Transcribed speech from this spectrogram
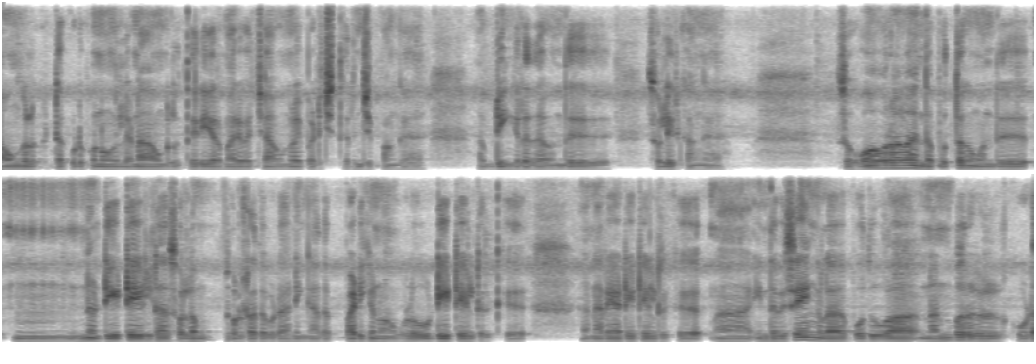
அவங்கக்கிட்ட கொடுக்கணும். இல்லைன்னா அவங்களுக்கு தெரியற மாதிரி வச்சு அவங்களே படித்து தெரிஞ்சுப்பாங்க. அப்படிங்கிறத வந்து சொல்லியிருக்காங்க. ஸோ ஓவராலாக இந்த புத்தகம் வந்து இன்னும் டீட்டெயில்டாக சொல்ல சொல்கிறத விட நீங்கள் அதை படிக்கணும். அவ்வளோ டீட்டெயில்டு இருக்குது நிறையா டீட்டெயில் இருக்குது இந்த விஷயங்களை பொதுவாக நண்பர்கள் கூட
